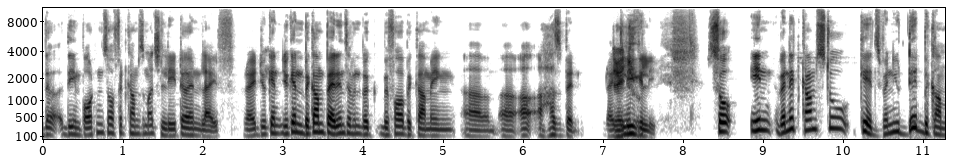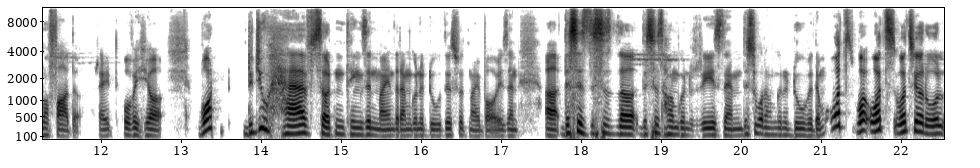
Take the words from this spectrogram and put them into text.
the the importance of it comes much later in life right you can you can become parents even bec before becoming um, a a husband right Very true. legally so in when it comes to kids when you did become a father right over here what did you have certain things in mind that i'm going to do this with my boys and uh, this is this is the this is how i'm going to raise them this is what i'm going to do with them what's what, what's what's your role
